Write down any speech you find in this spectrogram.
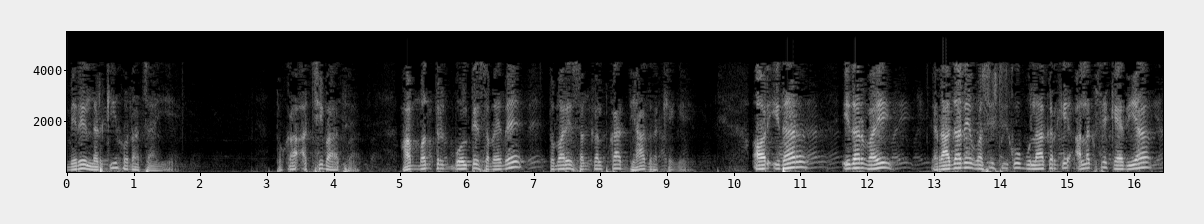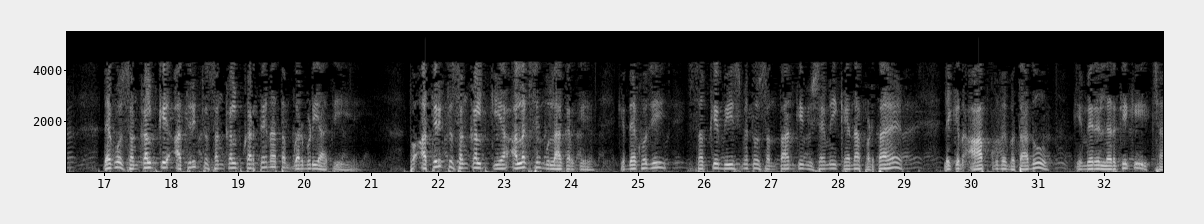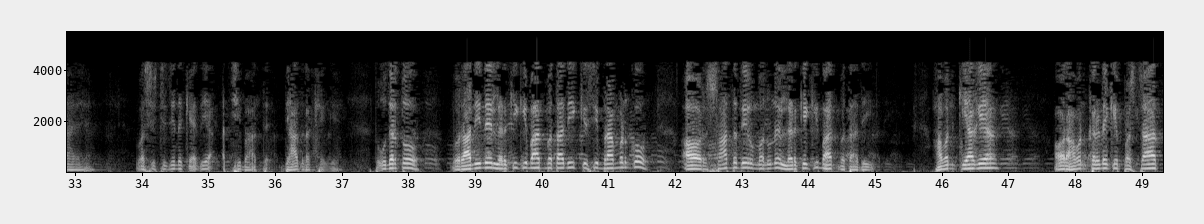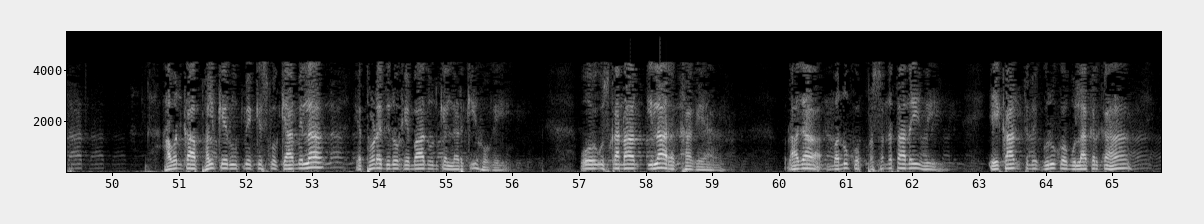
मेरे लड़की होना चाहिए। तो कहा, अच्छी बात है। हम मंत्र बोलते समय में तुम्हारे संकल्प का ध्यान रखेंगे। और इधर इधर भाई राजा ने वशिष्ठ को बुला करके अलग से कह दिया, देखो, संकल्प के अतिरिक्त संकल्प करते ना, तब गड़बड़ी आती है। तो अतिरिक्त संकल्प किया, अलग से बुला करके कि देखो जी, सबके बीच में तो संतान के विषय में ही कहना पड़ता है, लेकिन आपको मैं बता दूँ कि मेरे लड़के की इच्छा है। वशिष्ठ जी ने कह दिया, अच्छी बात है, ध्यान रखेंगे। तो उधर तो रानी ने लड़की की बात बता दी किसी ब्राह्मण को और श्राद्ध देव मनु ने लड़के की बात बता दी। हवन किया गया और हवन करने के पश्चात हवन का फल के रूप में किसको क्या मिला कि थोड़े दिनों के बाद उनके लड़की हो गई। वो उसका नाम इला रखा गया। राजा मनु को प्रसन्नता नहीं हुई। एकांत में गुरु को बुलाकर कहा,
